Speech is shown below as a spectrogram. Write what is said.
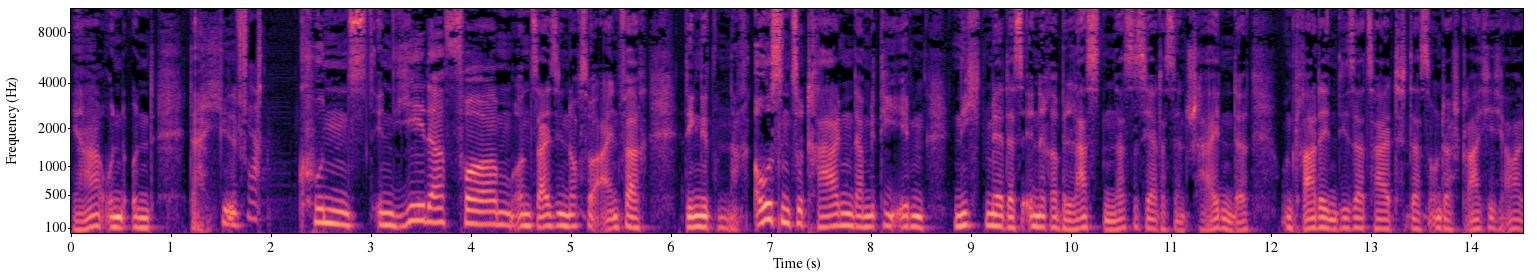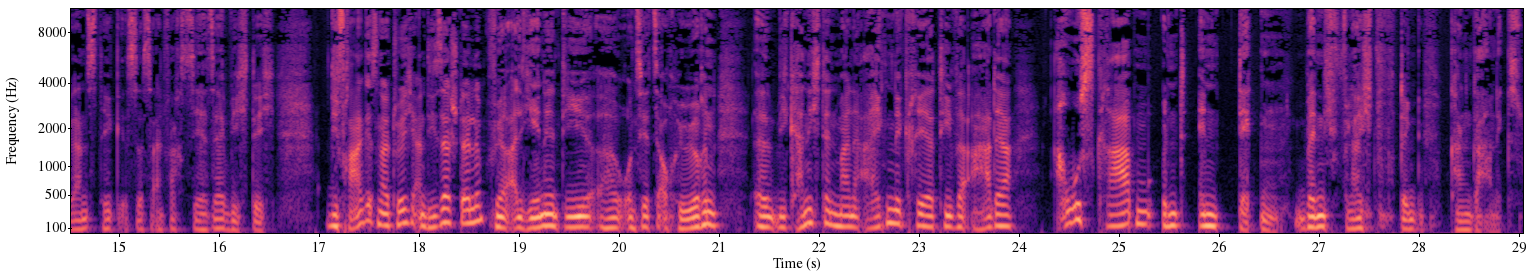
Ja, und, und da hilft ja. Kunst in jeder Form und sei sie noch so einfach, Dinge nach außen zu tragen, damit die eben nicht mehr das Innere belasten. Das ist ja das Entscheidende. Und gerade in dieser Zeit, das unterstreiche ich aber ganz dick, ist das einfach sehr, sehr wichtig. Die Frage ist natürlich an dieser Stelle für all jene, die äh, uns jetzt auch hören, äh, wie kann ich denn meine eigene kreative Ader ausgraben und entdecken, wenn ich vielleicht denke, kann gar nichts.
